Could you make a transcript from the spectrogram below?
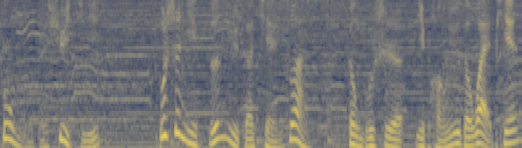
父母的续集，不是你子女的前传，更不是你朋友的外篇。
